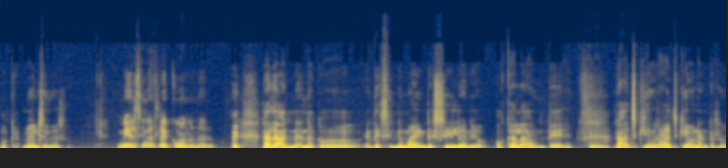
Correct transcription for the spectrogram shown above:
okay. Male singers male సింగర్స్లో ఎక్కువ మంది ఉన్నారు. కాదు అన్న నాకు అంటే సినిమా ఇండస్ట్రీలోని ఒకలా ఉంటే రాజకీయం రాజకీయం అని అంటారు.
